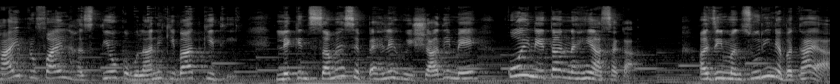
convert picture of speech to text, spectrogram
हाई प्रोफ़ाइल हस्तियों को बुलाने की बात की थी लेकिन समय से पहले हुई शादी में कोई नेता नहीं आ सका। अजीम मंसूरी ने बताया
